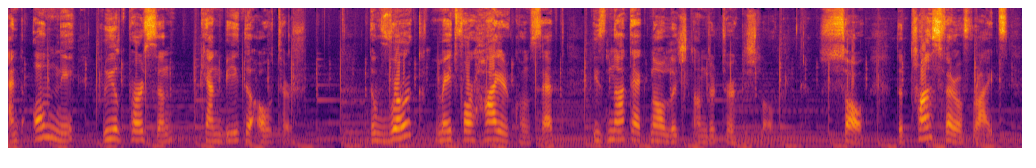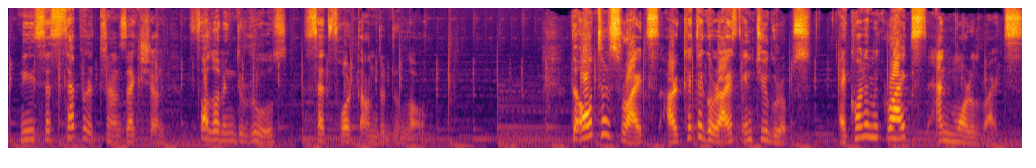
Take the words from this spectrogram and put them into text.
and only real person can be the author. The work made for hire concept is not acknowledged under Turkish law. So, the transfer of rights needs a separate transaction following the rules set forth under the law. The author's rights are categorized in two groups, economic rights and moral rights.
